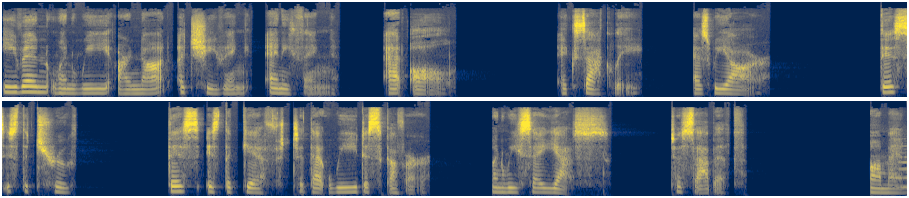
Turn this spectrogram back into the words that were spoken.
even when we are not achieving anything at all, exactly as we are. This is the truth. This is the gift that we discover when we say yes to Sabbath. Amen.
